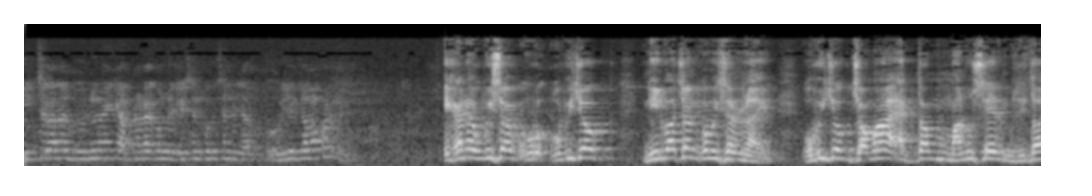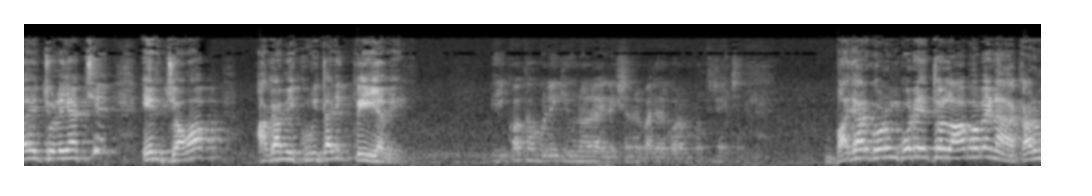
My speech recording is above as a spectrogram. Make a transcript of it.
মিথ্যে কথার বিনিময়ে কি আপনারা কোনো ইলেকশন কমিশনে অভিযোগ জমা করবেন? এখানে অভিযোগ অভিযোগ নির্বাচন কমিশন নয় অভিযোগ জমা একদম মানুষের হৃদয়ে চলে যাচ্ছে। এর জবাব আগামী কুড়ি তারিখ পেয়ে যাবে। এই কথা বলে কি ওনারা ইলেকশনের বাজার গরম করতে চাইছেন? বাজার গরম করে তো লাভ হবে না কারণ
